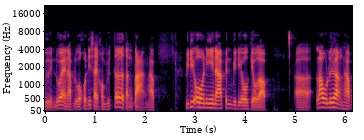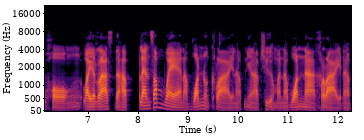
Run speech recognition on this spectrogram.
อื่นด้วยนะครับ หรือว่าคนที่ใช้คอมพิวเตอร์ต่างๆนะครับวิดีโอนี้นะเป็นวิดีโอเกี่ยวกับเล่าเรื่องนะครับของไวรัสนะครับ ransomware นะครับ WannaCry นะครับเนี่ยนะครับชื่อของมันนะ WannaCry นะครับ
